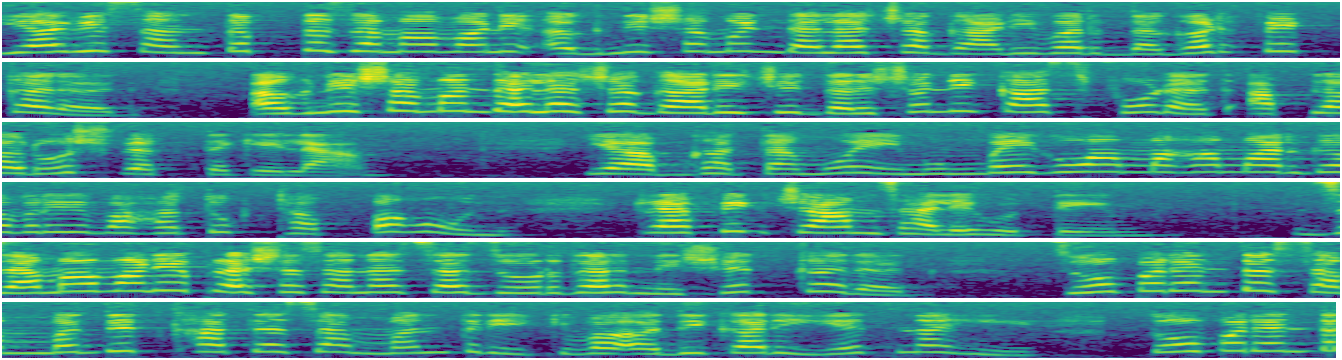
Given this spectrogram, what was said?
यावेळी संतप्त जमावाने अग्निशमन दलाच्या गाडीवर दगडफेक करत अग्निशमन दलाच्या गाडीची दर्शनी काच फोडत आपला रोष व्यक्त केला. या अपघातामुळे मुंबई गोवा महामार्गावरील वाहतूक ठप्प होऊन ट्रॅफिक जाम झाले होते. जमावाने प्रशासनाचा जोरदार निषेध करत जोपर्यंत संबंधित खात्याचा मंत्री किंवा अधिकारी येत नाही तोपर्यंत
